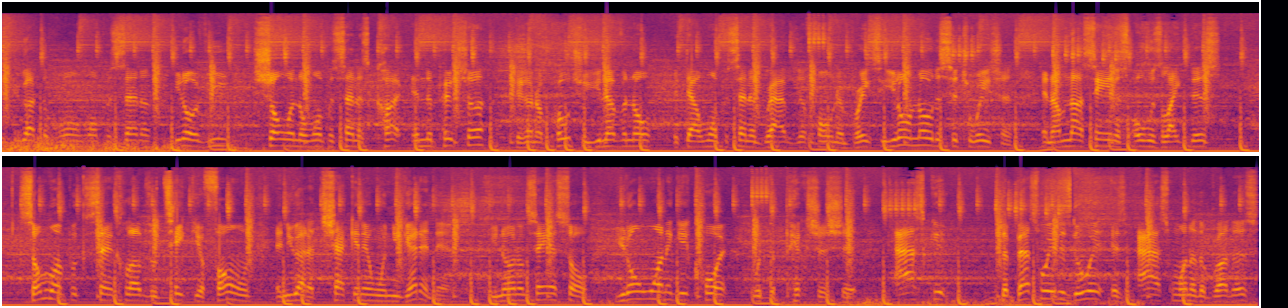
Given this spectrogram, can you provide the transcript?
If you got the wrong one percenter, you know, if you showing the one percenters cut in the picture, they're gonna approach you. You never know if that one percenter grabs your phone and breaks it. You don't know the situation. And I'm not saying it's always like this. Some 1% clubs will take your phone and you gotta check it in when you get in there. You know what I'm saying? So you don't wanna get caught with the picture shit. Ask it the best way to do it is ask one of the brothers,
